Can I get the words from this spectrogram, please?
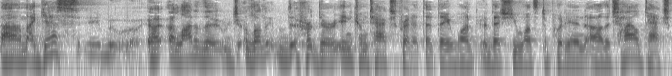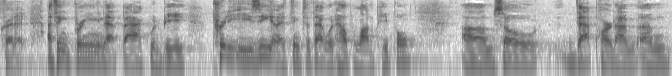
Um, I guess a lot of the a lot of her, their income tax credit that they want that she wants to put in uh, the child tax credit. I think bringing that back would be pretty easy, and I think that that would help a lot of people. Um, so that part, I'm, I'm,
